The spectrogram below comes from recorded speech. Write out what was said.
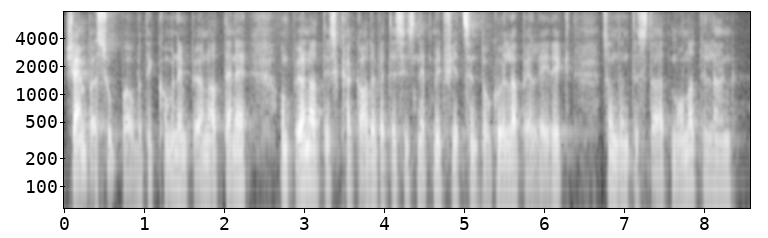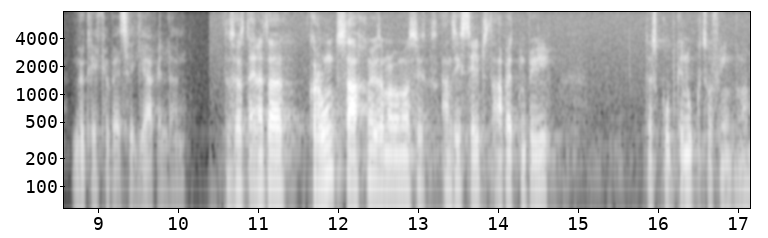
Scheinbar super, aber die kommen in Burnout rein. Und Burnout ist kein Gaude, weil das ist nicht mit 14 Tagen Urlaub erledigt, sondern das dauert monatelang, möglicherweise jahrelang. Das heißt, eine der Grundsachen ist einmal, wenn man an sich selbst arbeiten will, das gut genug zu finden. Ne?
